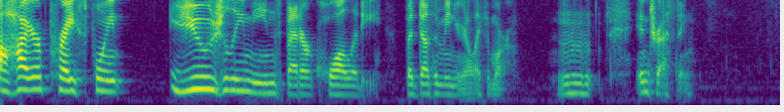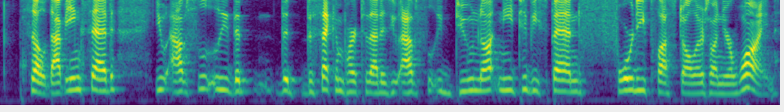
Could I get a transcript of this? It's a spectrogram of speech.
a higher price point usually means better quality, but doesn't mean you're going to like it more. Interesting. So that being said, you absolutely the, the the second part to that is you absolutely do not need to be spend 40 plus dollars on your wine.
